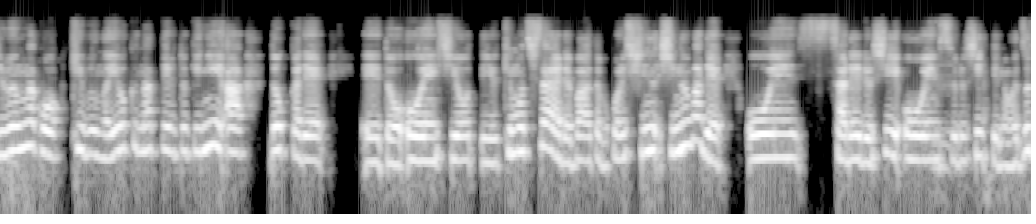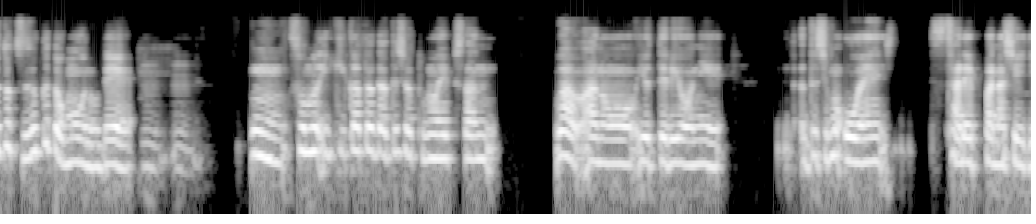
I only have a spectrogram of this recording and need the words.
自分がこう気分が良くなってる時にあどっかで、えーと、応援しようっていう気持ちさえあれば多分これ死ぬまで応援されるし応援するしっていうのがずっと続くと思うので、うん、うん、その生き方で私は友恵さんはあの言ってるように私も応援されっぱなしっ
